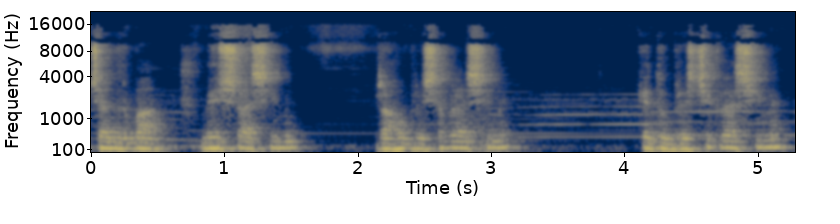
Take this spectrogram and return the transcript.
चंद्रमा मेष राशि में, राहु वृषभ राशि में, केतु वृश्चिक राशि में,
